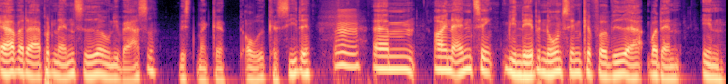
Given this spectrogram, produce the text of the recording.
er, hvad der er på den anden side af universet, hvis man kan, overhovedet kan sige det. Mm. Um, og en anden ting, vi næppe nogensinde kan få at vide, er, hvordan en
